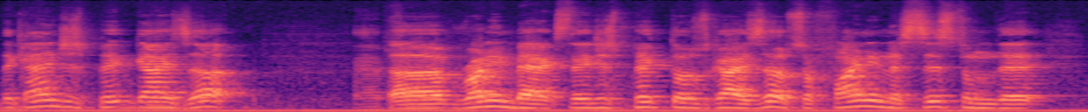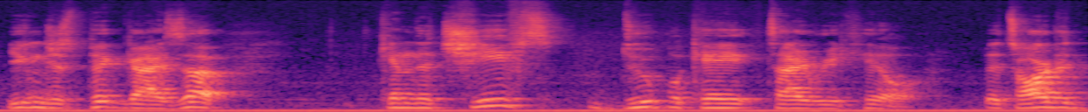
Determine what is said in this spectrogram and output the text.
they kind of just pick guys up. Uh, running backs, they just pick those guys up. So finding a system that you can just pick guys up. Can the Chiefs duplicate Tyreek Hill? It's hard to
